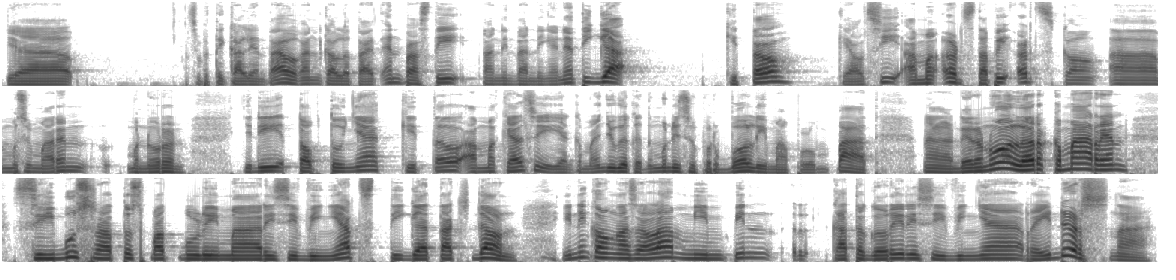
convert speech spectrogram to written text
ya seperti kalian tahu kan kalau tight end pasti tanding tandingannya tiga Kittle, Kelsey sama Ertz tapi Ertz kalau uh, musim kemarin menurun. Jadi top 2-nya Kittle sama Kelsey yang kemarin juga ketemu di Super Bowl 54. Nah, Darren Waller kemarin 1145 receiving yards, 3 touchdown. Ini kalau nggak salah mimpin kategori receivingnya Raiders. Nah,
